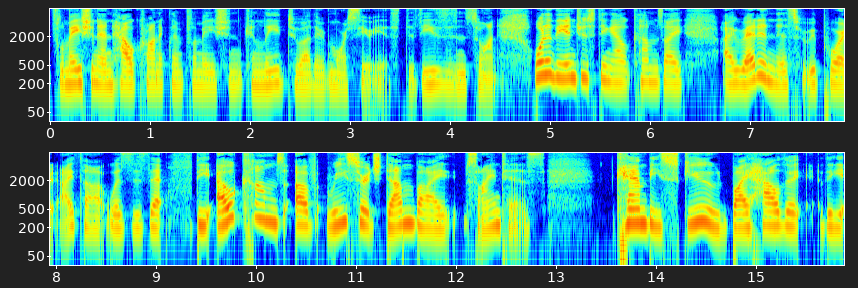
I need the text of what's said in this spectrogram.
inflammation and how chronic inflammation can lead to other more serious diseases and so on. One of the interesting outcomes I I read in this report I thought was is that the outcomes of research done by scientists can be skewed by how the the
